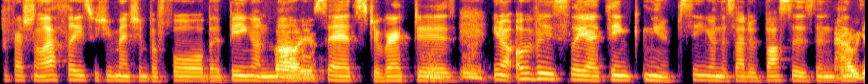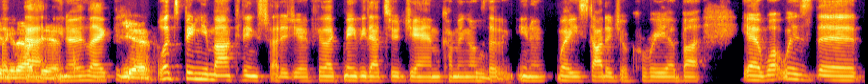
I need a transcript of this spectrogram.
professional athletes, which you mentioned before, but being on Marvel oh, yeah. sets, directors, mm-hmm. you know, obviously, I think, you know, seeing you on the side of buses and How things like that, you know, like, yeah, what's been your marketing strategy? I feel like maybe that's your jam coming off mm. the, you know, where you started your career. But yeah, what was the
